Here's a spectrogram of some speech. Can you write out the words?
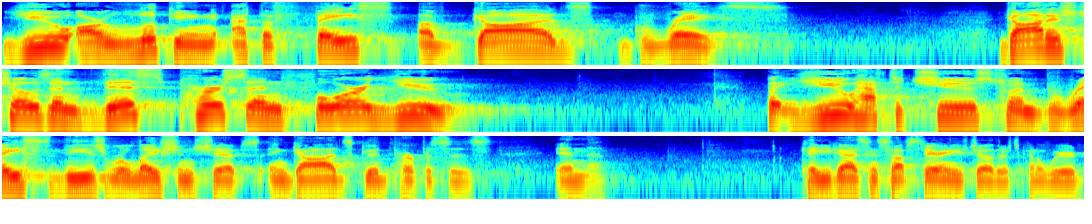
You are looking at the face of God's grace. God has chosen this person for you. But you have to choose to embrace these relationships and God's good purposes in them. Okay, you guys can stop staring at each other. It's kind of weird.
